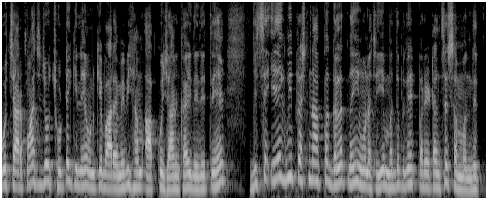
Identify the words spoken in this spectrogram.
वो चार पाँच जो छोटे किले हैं उनके बारे में भी हम आपको जानकारी दे देते हैं, जिससे एक भी प्रश्न आपका गलत नहीं होना चाहिए, मध्य प्रदेश पर्यटन से संबंधित।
